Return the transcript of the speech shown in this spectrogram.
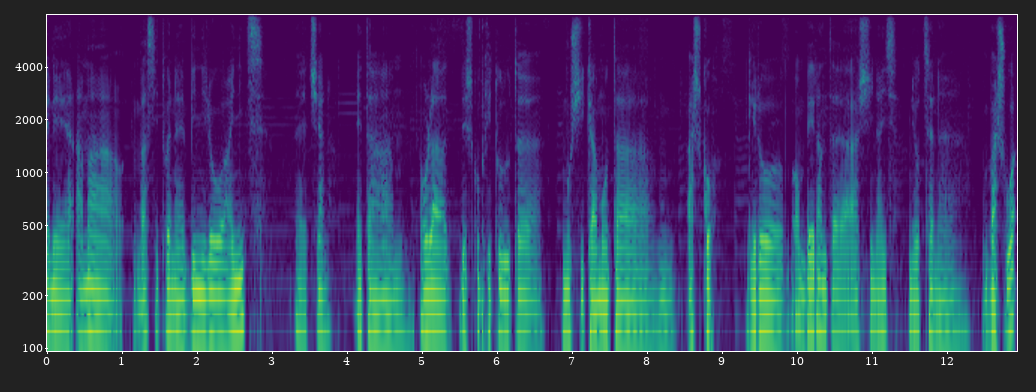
Ene ama bazituen eh, binilo hainitz e, txian. Eta mm, hola deskubritu dut eh, musika mota mm, asko. Gero bon, berant hasi naiz diotzen basua,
